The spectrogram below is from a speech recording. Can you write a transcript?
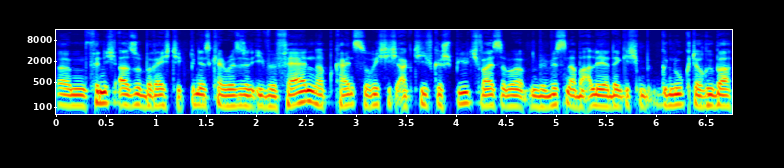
Ähm, finde ich also berechtigt. Bin jetzt kein Resident Evil Fan, habe keins so richtig aktiv gespielt. Ich weiß aber, wir wissen aber alle ja, denke ich, genug darüber,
